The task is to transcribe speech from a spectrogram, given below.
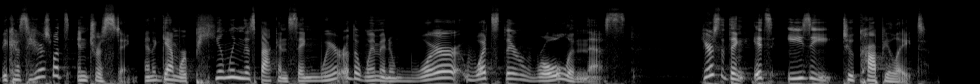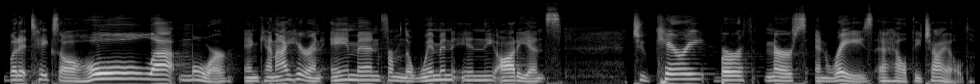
Because here's what's interesting. And again, we're peeling this back and saying, where are the women and where what's their role in this? Here's the thing, it's easy to copulate, but it takes a whole lot more. And can I hear an amen from the women in the audience to carry, birth, nurse, and raise a healthy child?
